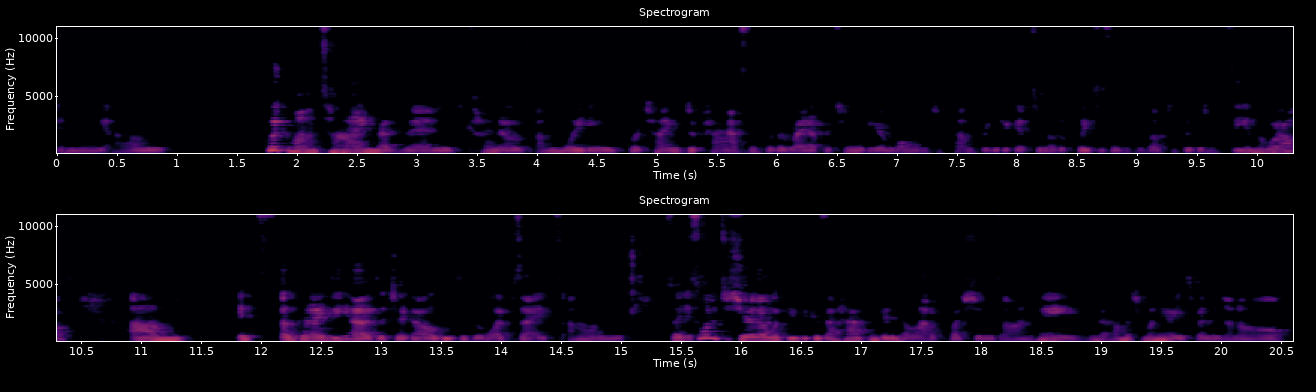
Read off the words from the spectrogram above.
in a um, quick amount of time rather than kind of um, waiting for time to pass and for the right opportunity or moment to come for you to get to know the places that you would love to visit and see in the world, um, it's a good idea to check out all these different websites. Um, so I just wanted to share that with you because I have been getting a lot of questions on, hey, you know, how much money are you spending on all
